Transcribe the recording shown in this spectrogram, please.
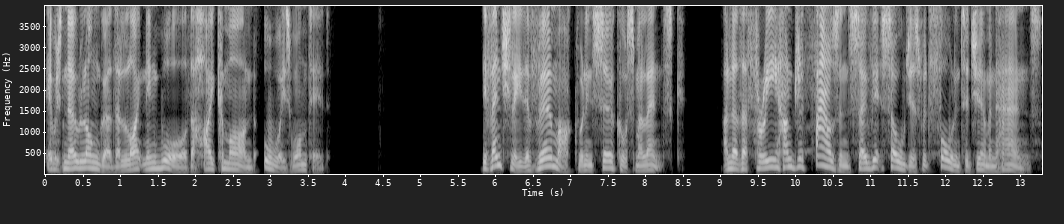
It was no longer the lightning war the High Command always wanted. Eventually, the Wehrmacht would encircle Smolensk. Another 300,000 Soviet soldiers would fall into German hands.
